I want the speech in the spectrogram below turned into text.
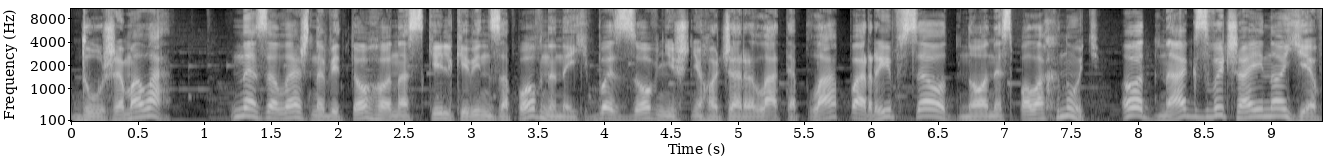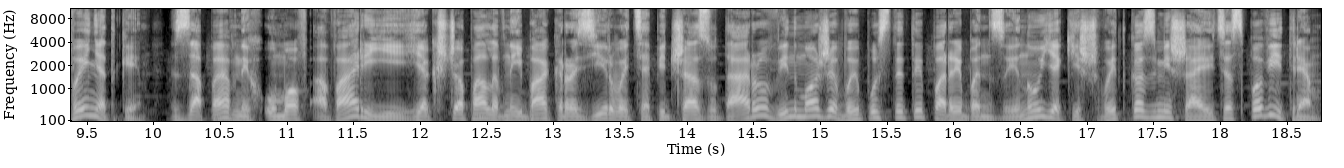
дуже мала. Незалежно від того, наскільки він заповнений, без зовнішнього джерела тепла пари все одно не спалахнуть. Однак, звичайно, є винятки. За певних умов аварії, якщо паливний бак розірветься під час удару, він може випустити пари бензину, які швидко змішаються з повітрям.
